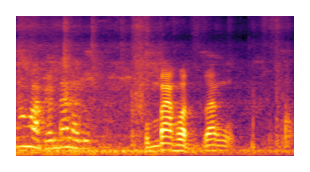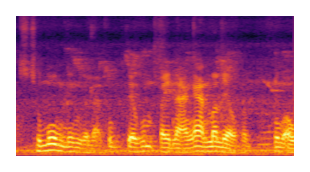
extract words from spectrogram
ต้องหอดกันได้ละลูกผมบ้าหอดว่างชั่วโมงหนึ่งกันละผมเจอผมไปหนางานมาแล้วครับผมเอา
